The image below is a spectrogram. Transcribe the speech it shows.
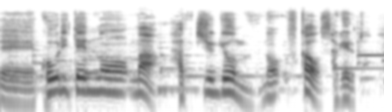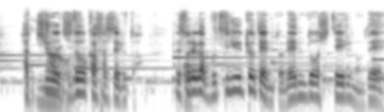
えー小売店のまあ発注業務の負荷を下げると、発注を自動化させると。でそれが物流拠点と連動しているので、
